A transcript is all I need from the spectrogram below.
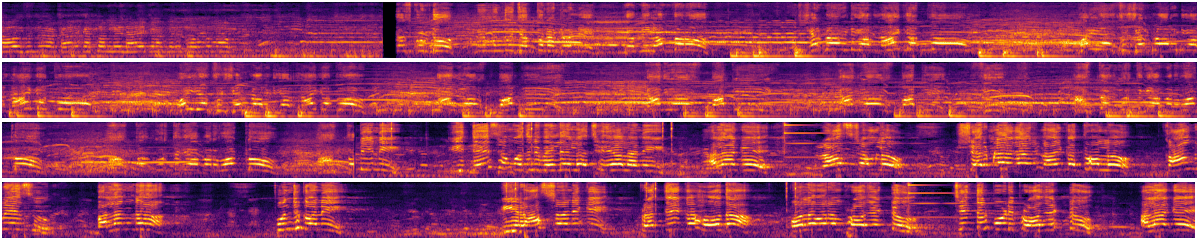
రావాల్సిందిగా కార్యకర్తలని నాయకులందరినీ కోరుతున్నాం. చూసుకుంటూ మీ ముందు చెప్తున్నటువంటి మీరందరూ శర్మారెడ్డి గారి నాయకత్వం! చేయాలని అలాగే రాష్ట్రంలో షర్మిల గారి నాయకత్వంలో కాంగ్రెస్ బలంగా పుంజుకొని ఈ రాష్ట్రానికి ప్రత్యేక హోదా పోలవరం ప్రాజెక్టు చింతలపూడి ప్రాజెక్టు అలాగే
